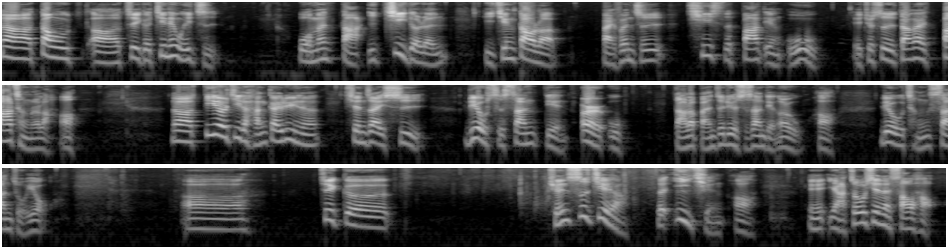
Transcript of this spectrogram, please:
那到啊这个今天为止，我们打一剂的人已经到了百分之七十八点五五，也就是大概八成了啦啊、哦。那第二剂的涵盖率呢？现在是六十三点二五，打了百分之六十三点二五，哈，六成三左右。啊、这个全世界啊的疫情啊，呃，亚洲现在稍好，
